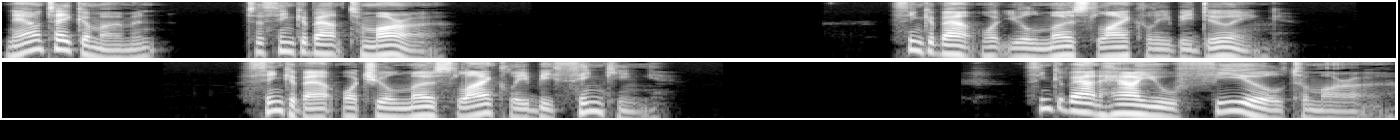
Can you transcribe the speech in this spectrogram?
Now take a moment to think about tomorrow. Think about what you'll most likely be doing. Think about what you'll most likely be thinking. Think about how you'll feel tomorrow.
